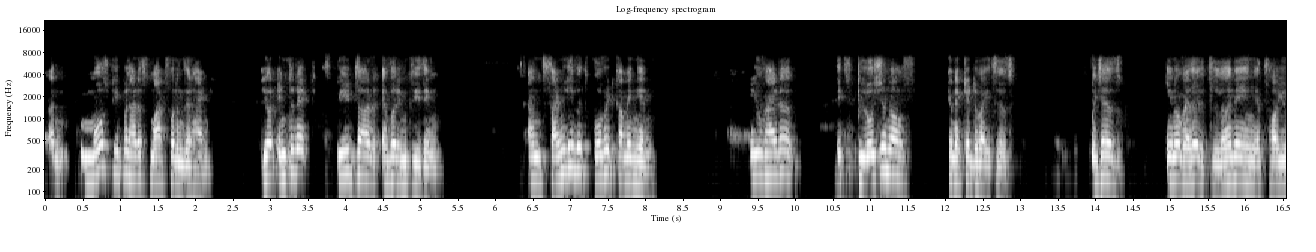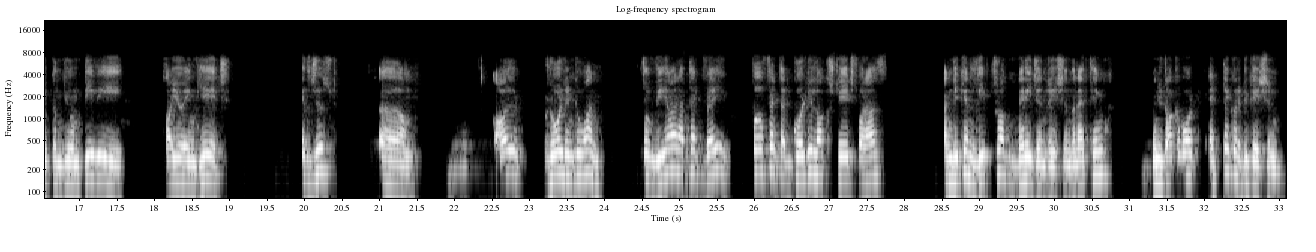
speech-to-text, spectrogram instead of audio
And most people had a smartphone in their hand. Your internet speeds are ever increasing. And suddenly, with COVID coming in, you've had a explosion of connected devices, which has you know, whether it's learning, it's how you consume TV, how you engage. It's just um, all rolled into one. So we are at that very perfect, that Goldilocks stage for us, and we can leapfrog many generations. And I think when you talk about edtech or education,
